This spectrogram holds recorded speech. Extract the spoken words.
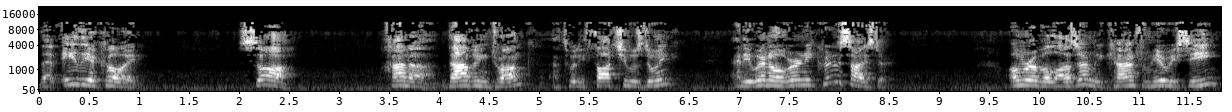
that Elia saw Chana davening drunk. That's what he thought she was doing. And he went over and he criticized her. Omer Abelazar, Mikan, from here we see.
